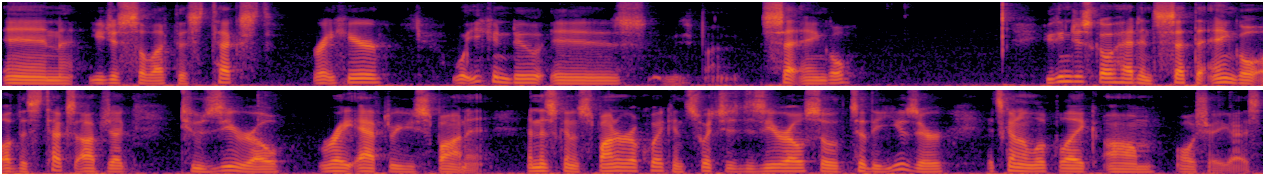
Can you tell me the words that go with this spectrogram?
and you just select this text right here, what you can do is set angle. You can just go ahead and set the angle of this text object to zero right after you spawn it. And it's going to spawn real quick and switch it to zero. So to the user, it's going to look like, um, I'll show you guys.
